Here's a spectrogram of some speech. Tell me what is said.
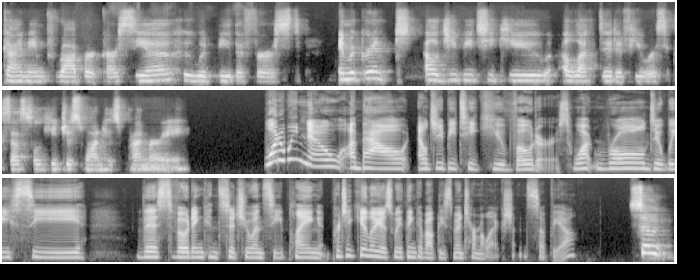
guy named robert garcia who would be the first immigrant lgbtq elected if he were successful. He just won his primary. What do we know about lgbtq voters? What role do we see this voting constituency playing particularly as we think about these midterm elections sophia? So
